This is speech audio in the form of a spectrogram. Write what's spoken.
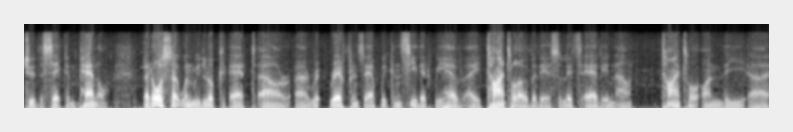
to the second panel. But also when we look at our uh, re reference app we can see that we have a title over there. So let's add in our title on the uh,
